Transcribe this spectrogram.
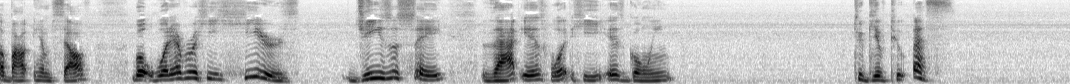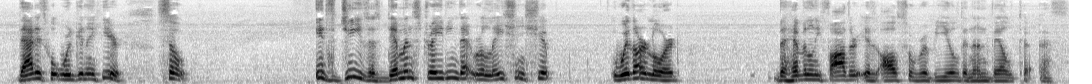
about himself, but whatever he hears Jesus say that is what he is going to give to us. That is what we're going to hear. So it's Jesus demonstrating that relationship with our Lord. The Heavenly Father is also revealed and unveiled to us.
